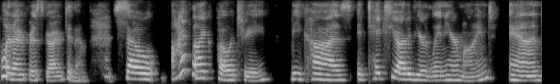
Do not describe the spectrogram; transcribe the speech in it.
what I prescribe to them. So I like poetry because it takes you out of your linear mind. And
